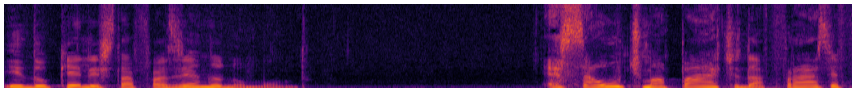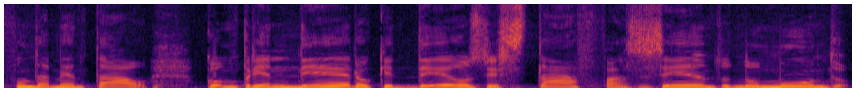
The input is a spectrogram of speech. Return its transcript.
e do que Ele está fazendo no mundo. Essa última parte da frase é fundamental. Compreender o que Deus está fazendo no mundo.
